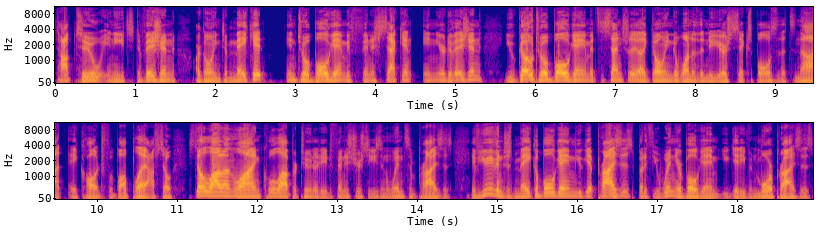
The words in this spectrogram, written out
top two in each division are going to make it into a bowl game. If you finish second in your division, you go to a bowl game. It's essentially like going to one of the New Year's Six bowls that's not a college football playoff. So, still a lot on the line. Cool opportunity to finish your season, win some prizes. If you even just make a bowl game, you get prizes. But if you win your bowl game, you get even more prizes.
